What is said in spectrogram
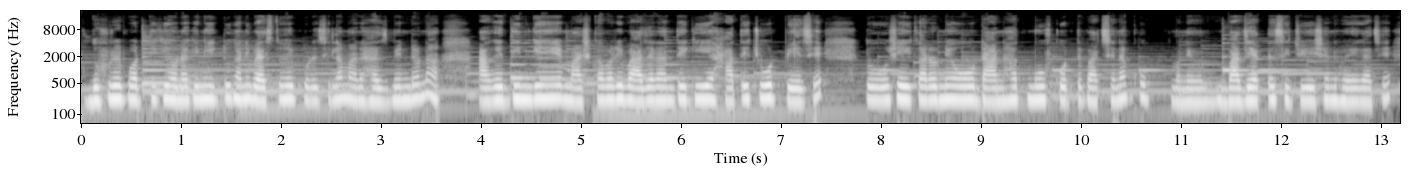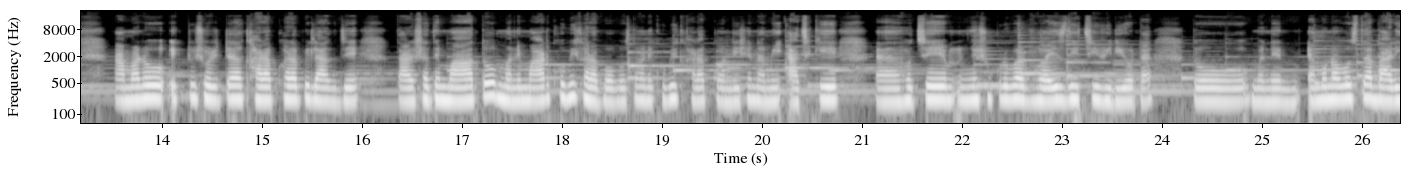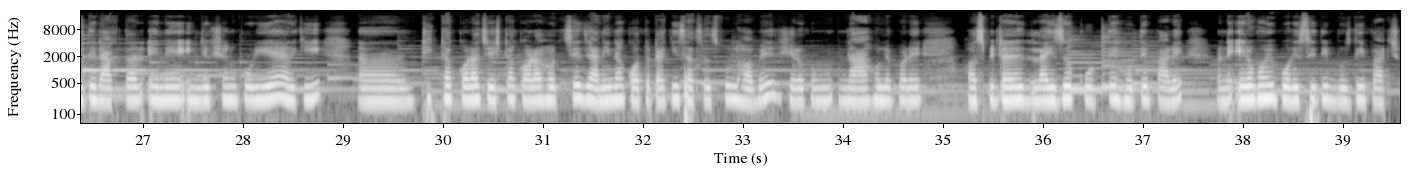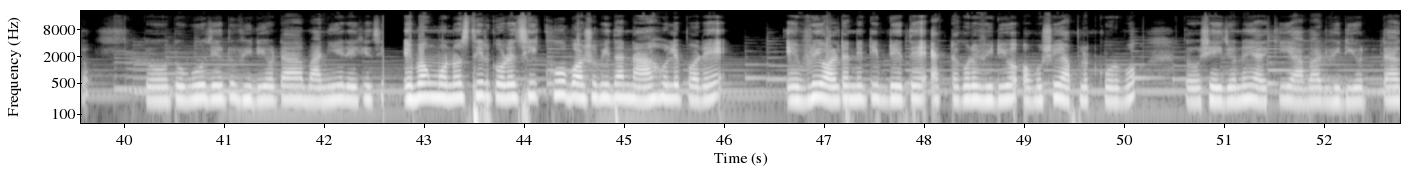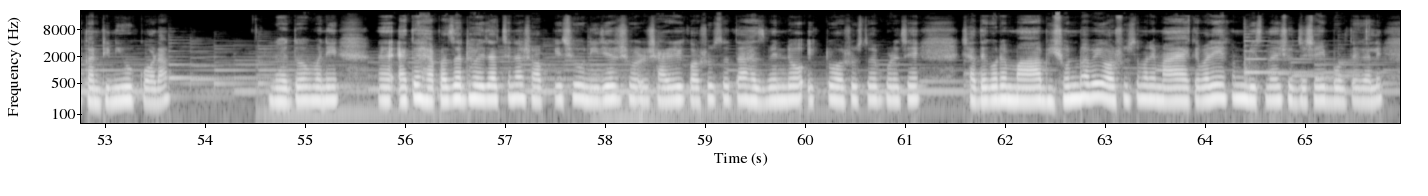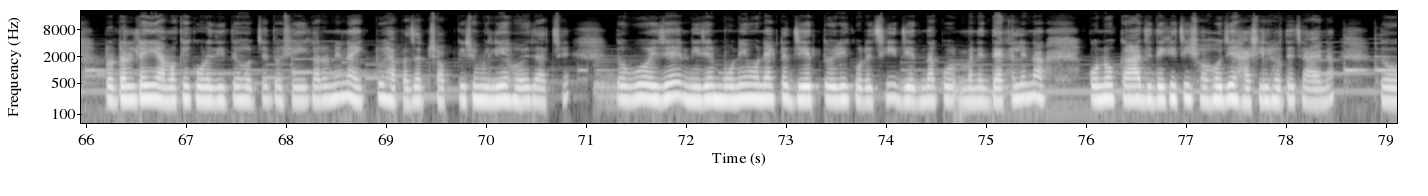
দুপুরের পর থেকে ওনাকে নিয়ে একটুখানি ব্যস্ত হয়ে পড়েছিলাম আর হাজবেন্ডও না আগের দিন গিয়ে মাসকাবাড়ি বাজার আনতে গিয়ে হাতে চোট পেয়েছে। তো সেই কারণে ও ডান হাত মুভ করতে পারছে না। খুব মানে বাজে একটা সিচুয়েশন হয়ে গেছে। আমারও একটু শরীরটা খারাপ খারাপই লাগছে। তার সাথে মা তো মানে মার খুবই খারাপ অবস্থা মানে খুবই খারাপ কন্ডিশন আমি আজকে হচ্ছে শুক্রবার ভয়েস দিচ্ছি ভিডিওটা তো মানে এমন অবস্থা বাড়িতে ডাক্তার এনে ইঞ্জেকশন করিয়ে আর কি আহ, ঠিকঠাক করার চেষ্টা করা হচ্ছে। জানি না কতটা কি সাকসেসফুল হবে, সেরকম না হলে পরে হসপিটালাইজও করতে হতে পারে। মানে এরকমই পরিস্থিতি, বুঝতেই পারছ। তো তবুও যেহেতু ভিডিওটা বানিয়ে রেখেছি এবং মনস্থির করেছি, খুব অসুবিধা না হলে পরে এভরি অল্টারনেটিভ ডেতে একটা করে ভিডিও অবশ্যই আপলোড করব। তো সেই জন্যই আর কি আবার ভিডিওটা কন্টিনিউ করা। নয়তো মানে এত হ্যাপাজার্ড হয়ে যাচ্ছে না সব কিছু নিজের শারীরিক অসুস্থতা হাজব্যান্ডও একটু অসুস্থ হয়ে পড়েছে, সাথে করে মা ভীষণভাবেই অসুস্থ মানে মা একেবারেই এখন বিছনায় শয্যাশায়ী বলতে গেলে টোটালটাই আমাকে করে দিতে হচ্ছে, তো সেই কারণে না একটু হ্যাপাজার্ড সব কিছু মিলিয়ে হয়ে যাচ্ছে, তবুও ওই যে নিজের মনে মনে একটা জেদ তৈরি করেছি, জেদ না মানে দেখালে না কোনো কাজ দেখেছি সহজে হাসিল হতে চায় না, তো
